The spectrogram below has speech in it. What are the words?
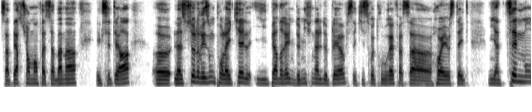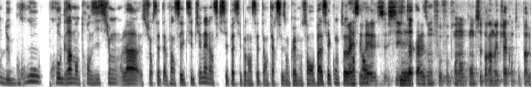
ça perd sûrement face à Bama, etc. Euh, la seule raison pour laquelle il perdrait une demi-finale de playoff, c'est qu'il se retrouverait face à Ohio State. Mais il y a tellement de gros programmes en transition là sur cette. Enfin, c'est exceptionnel hein, ce qui s'est passé pendant cette intersaison quand même. On s'en rend pas assez compte. Euh, ouais, c'est vrai. Tu as, raison. Il faut, faut, prendre en compte ce paramètre-là quand on parle,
